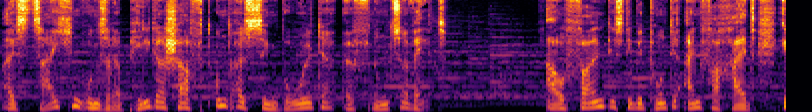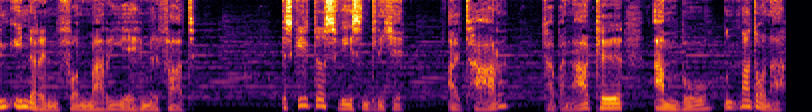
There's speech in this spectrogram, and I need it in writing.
als Zeichen unserer Pilgerschaft und als Symbol der Öffnung zur Welt. Auffallend ist die betonte Einfachheit im Inneren von Marie Himmelfahrt. Es gilt das Wesentliche: Altar, Tabernakel, Ambo und Madonna.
